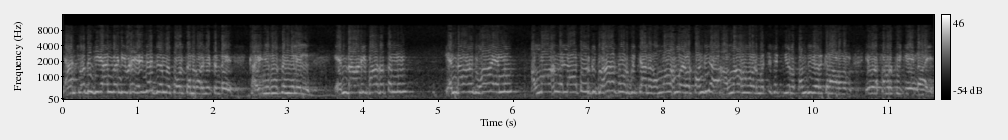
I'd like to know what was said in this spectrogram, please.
ഞാൻ ചോദ്യം ചെയ്യാൻ വേണ്ടി ഇവിടെ എഴുന്നേറ്റ് വന്നപ്പോൾ തന്നെ പറഞ്ഞിട്ടുണ്ട് കഴിഞ്ഞ ദിവസങ്ങളിൽ എന്താണ് ഈ പാദത്തെന്നും എന്താണ് ദ്വാ എന്നും? അള്ളാഹു അല്ലാത്തവർക്ക് ദ്വാ സമർപ്പിച്ചാൽ അത് അള്ളാഹുവോട് പങ്കു അള്ളാഹുവോട് മറ്റു ശക്തികളെ പങ്കു ചേർക്കലാണെന്നും ഇവിടെ സമർപ്പിക്കുകയുണ്ടായി.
